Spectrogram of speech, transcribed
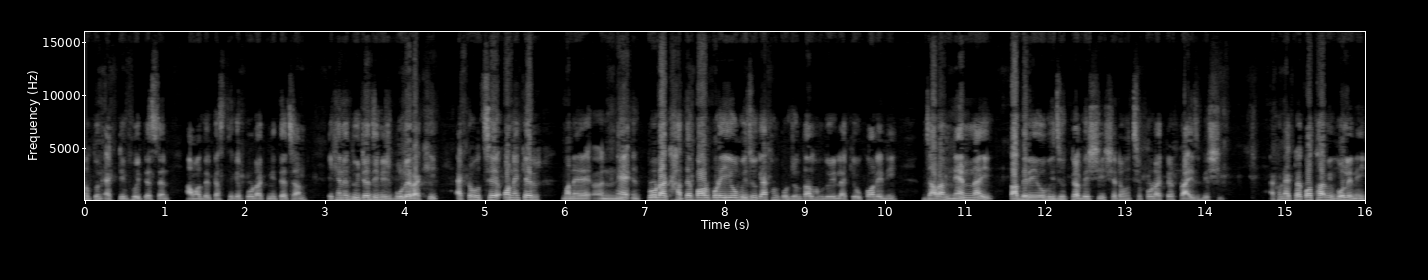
নতুন অ্যাক্টিভ হইতেছেন, আমাদের কাছ থেকে প্রোডাক্ট নিতে চান, এখানে দুইটা জিনিস বলে রাখি। একটা হচ্ছে অনেকের মানে প্রোডাক্ট হাতে পাওয়ার পরে এই অভিযোগ এখন পর্যন্ত আলহামদুলিল্লাহ কেউ করেনি। যারা নেন নাই, তাদের এই অভিযোগটা বেশি, সেটা হচ্ছে প্রোডাক্টের প্রাইস বেশি। এখন একটা কথা আমি বলে নিই,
